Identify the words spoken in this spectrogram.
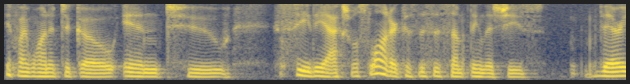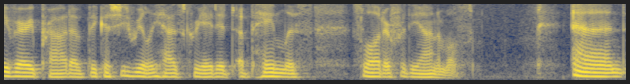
if I wanted to go in to see the actual slaughter because this is something that she's very, very proud of because she really has created a painless slaughter for the animals. And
